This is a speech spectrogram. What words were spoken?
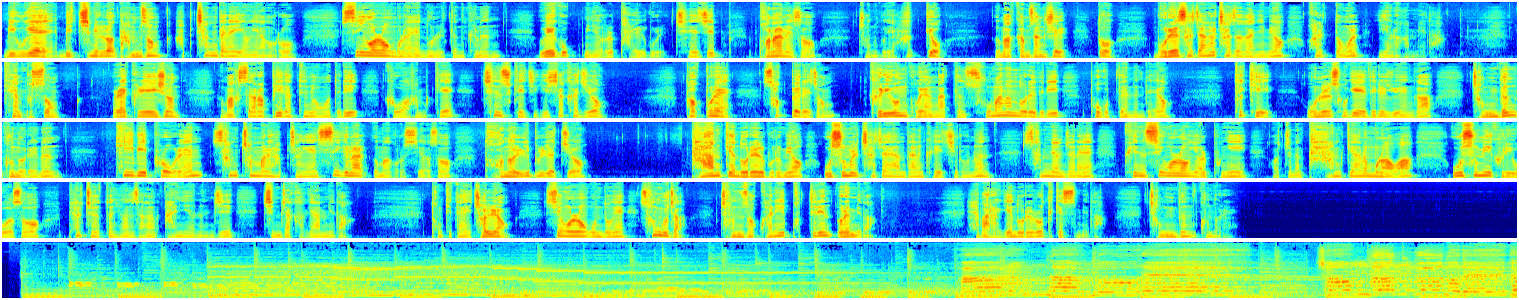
미국의 미치밀러 남성 합창단의 영향으로 싱얼롱 문화에 눈을 뜬 그는 외국 민요를 발굴, 채집, 번안해서 전국의 학교, 음악 감상실 또 모래사장을 찾아다니며 활동을 이어나갑니다. 캠프송, 레크리에이션, 음악 테라피 같은 용어들이 그와 함께 친숙해지기 시작하지요. 덕분에 석별의 정, 그리운 고향 같은 수많은 노래들이 보급됐는데요. 특히 오늘 소개해드릴 유행가 정든 그 노래는 TV 프로그램 3천만의 합창의 시그널 음악으로 쓰여서 더 널리 불렸죠. 다 함께 노래를 부르며 웃음을 찾아야 한다는 그의 지론은 3년 전에 퀸 싱얼롱 열풍이 어쩌면 다 함께하는 문화와 웃음이 그리워서 펼쳐졌던 현상은 아니었는지 짐작하게 합니다. 통기타의 전령, 싱얼롱 운동의 선구자 전석환이 퍼뜨린 노래입니다. 해바라기의 노래로 듣겠습니다. 정든 그 노래. 아름다운 노래 정든 그 노래가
